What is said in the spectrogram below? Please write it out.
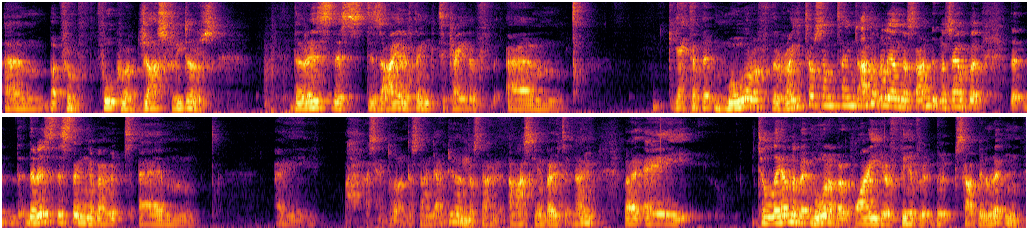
Um, but from folk who are just readers, there is this desire, I think, to kind of um, get a bit more of the writer sometimes. I don't really understand it myself, but th- th- there is this thing about. Um, I say I don't understand it. I do understand it. I'm asking about it now, but to learn a bit more about why your favourite books have been written.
